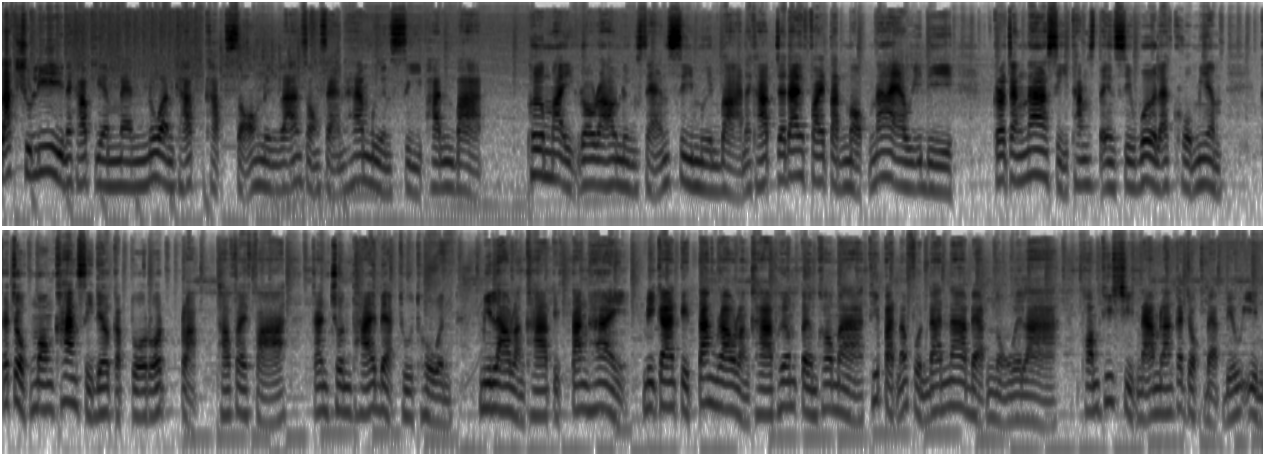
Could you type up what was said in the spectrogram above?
Luxury นะครับเกียร์แมนนวลครับ ขับ 2 1 2 5 4 0 0 0 บาท เพิ่มมาอีกราวๆ 1 4 0 0 0 0 บาทนะครับ จะได้ไฟตัดหมอกหน้า LED กระจังหน้าสีทังสเตนซิลเวอร์และโครเมียม กระจกมองข้างสีเดียวกับตัวรถปรับพับไฟฟ้า กันชนท้ายแบบทูโทน มีราวหลังคาติดตั้งให้ มีการติดตั้งราวหลังคาเพิ่มเติมเข้ามาที่ปัดน้ำฝนด้านหน้าแบบหน่วงเวลา พร้อมที่ฉีดน้ำล้างกระจกแบบบิวอิน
